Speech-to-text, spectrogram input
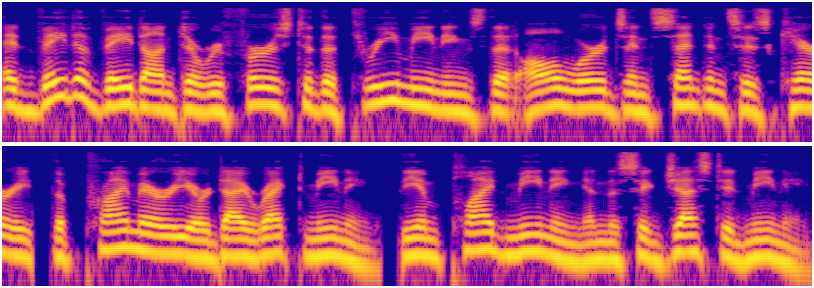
Advaita Vedanta refers to the three meanings that all words and sentences carry, the primary or direct meaning, the implied meaning and the suggested meaning.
